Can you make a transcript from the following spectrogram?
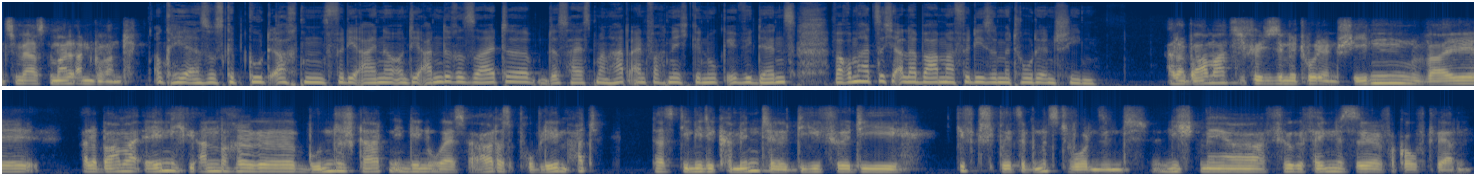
zum ersten Mal angewandt. Okay, also es gibt Gutachten für die eine und die andere Seite. Das heißt, man hat einfach nicht genug Evidenz. Warum hat sich Alabama für diese Methode entschieden? Alabama hat sich für diese Methode entschieden, weil Alabama ähnlich wie andere Bundesstaaten in den USA das Problem hat, dass die Medikamente, die für die Giftspritze benutzt worden sind, nicht mehr für Gefängnisse verkauft werden.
